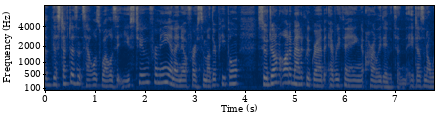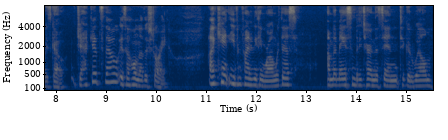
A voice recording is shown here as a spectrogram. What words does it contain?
uh, the stuff doesn't sell as well as it used to for me, and I know for some other people. So don't automatically grab everything Harley Davidson. It doesn't always go. Jackets, though, is a whole nother story. I can't even find anything wrong with this. I'm amazed somebody turned this in to Goodwill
